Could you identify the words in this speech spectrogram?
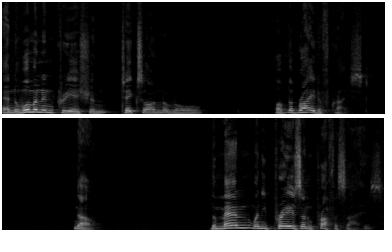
And the woman in creation takes on the role of the bride of Christ. Now, the man, when he prays and prophesies,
